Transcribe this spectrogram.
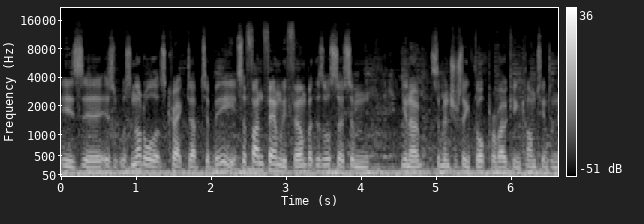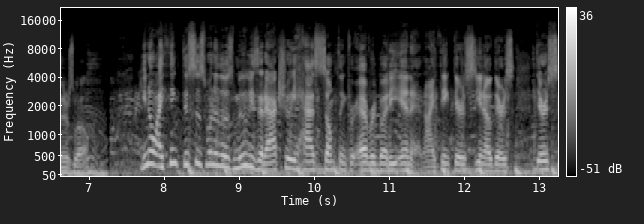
is, uh, is was not all it's cracked up to be. It's a fun family film, but there's also some, you know, some interesting thought-provoking content in there as well you know, I think this is one of those movies that actually has something for everybody in it. I think there's, you know, there's, there's,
